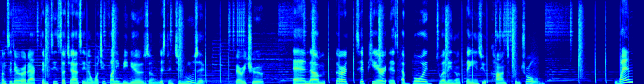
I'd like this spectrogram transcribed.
consider other activities such as you know watching funny videos or listening to music. Very true. And um, third tip here is avoid dwelling on things you can't control. When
